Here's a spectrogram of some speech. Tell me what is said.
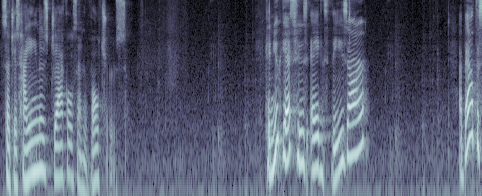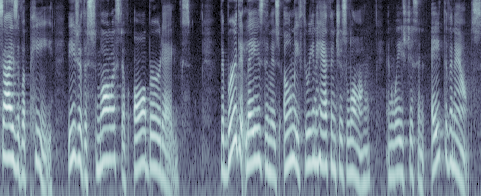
such as hyenas, jackals, and vultures. Can you guess whose eggs these are? About the size of a pea, these are the smallest of all bird eggs. The bird that lays them is only three and a half inches long and weighs just an eighth of an ounce,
